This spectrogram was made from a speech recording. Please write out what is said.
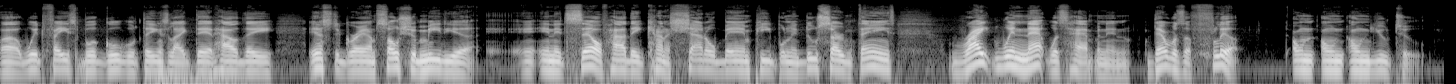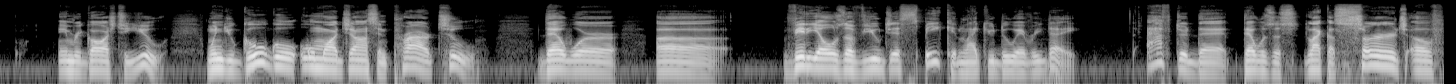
uh, with Facebook, Google, things like that, how they Instagram, social media in, in itself, how they kind of shadow ban people and do certain things. Right when that was happening, there was a flip on on on YouTube in regards to you. When you Google Umar Johnson prior to, there were uh videos of you just speaking like you do every day. After that, there was a like a surge of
